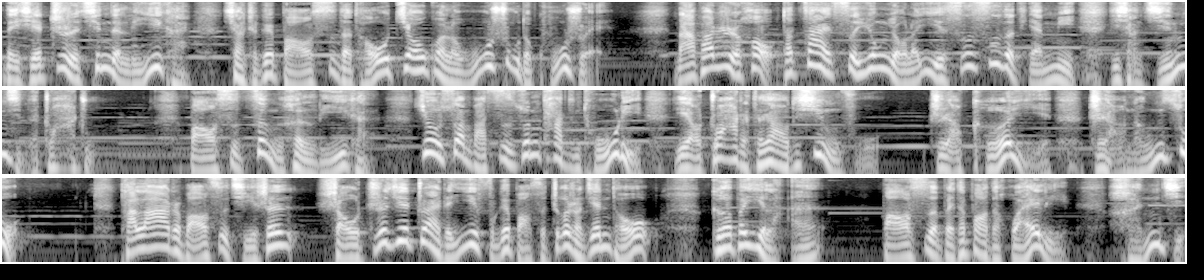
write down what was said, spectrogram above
那些至亲的离开，像是给宝四的头浇灌了无数的苦水。哪怕日后他再次拥有了一丝丝的甜蜜，也想紧紧的抓住。宝四憎恨离开，就算把自尊踏进土里，也要抓着他要的幸福。只要可以，只要能做。他拉着宝四起身，手直接拽着衣服给宝四遮上肩头，胳膊一揽，宝四被他抱在怀里，很紧。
